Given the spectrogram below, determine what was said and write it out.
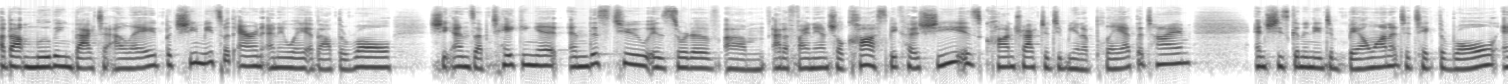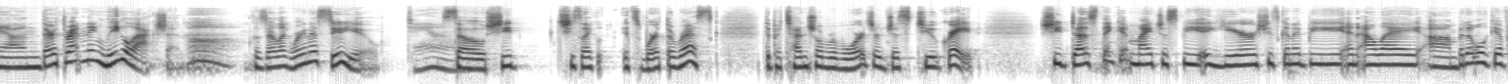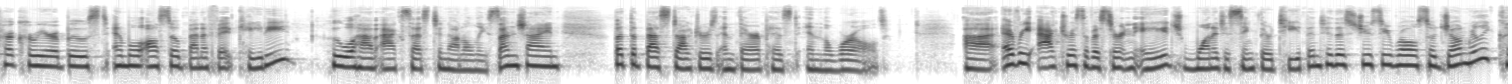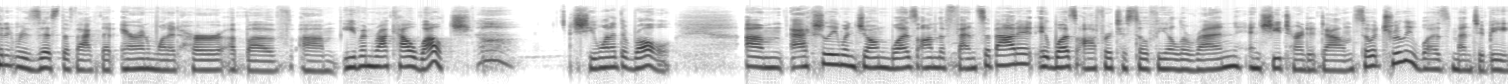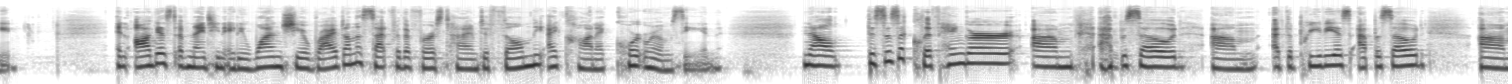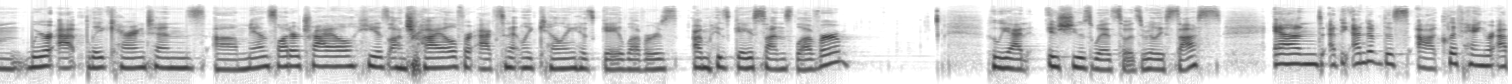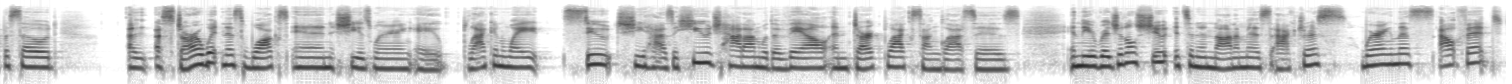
about moving back to LA, but she meets with Aaron anyway about the role. She ends up taking it. And this too is sort of um, at a financial cost because she is contracted to be in a play at the time and she's going to need to bail on it to take the role. And they're threatening legal action because they're like, we're going to sue you. Damn. So she she's like, it's worth the risk. The potential rewards are just too great. She does think it might just be a year she's going to be in LA, um, but it will give her career a boost and will also benefit Katie, who will have access to not only sunshine, but the best doctors and therapists in the world. Uh, every actress of a certain age wanted to sink their teeth into this juicy role, so Joan really couldn't resist the fact that Aaron wanted her above um, even Raquel Welch. she wanted the role. Um, actually, when Joan was on the fence about it, it was offered to Sophia Loren and she turned it down. So it truly was meant to be. In August of 1981, she arrived on the set for the first time to film the iconic courtroom scene. Now, this is a cliffhanger um, episode. Um, at the previous episode, um, we're at Blake Carrington's um, manslaughter trial. He is on trial for accidentally killing his gay lovers, um, his gay son's lover, who he had issues with. So it's really sus. And at the end of this uh, cliffhanger episode, a, a star witness walks in. She is wearing a black and white suit. She has a huge hat on with a veil and dark black sunglasses. In the original shoot, it's an anonymous actress wearing this outfit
